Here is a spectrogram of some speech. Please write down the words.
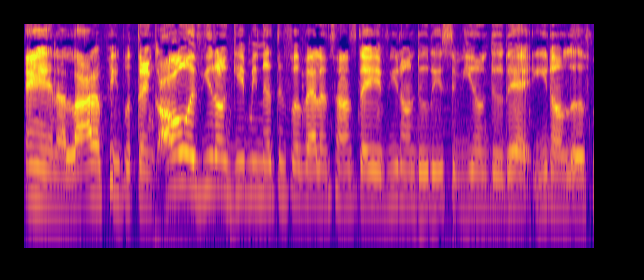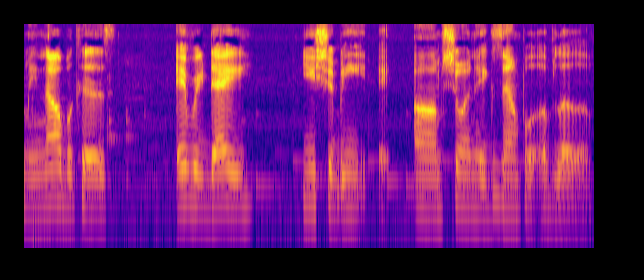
And a lot of people think, oh, if you don't give me nothing for Valentine's Day, if you don't do this, if you don't do that, you don't love me. No, because every day you should be um, showing an example of love.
